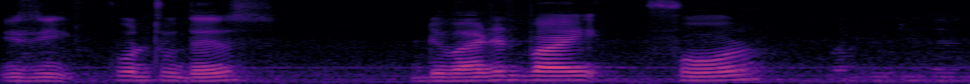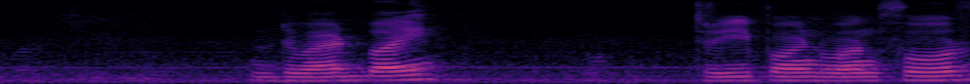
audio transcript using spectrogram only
is equal to this divided by 4 divided by 3.14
